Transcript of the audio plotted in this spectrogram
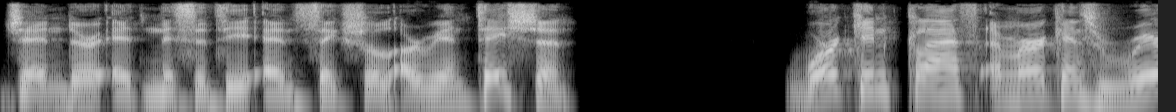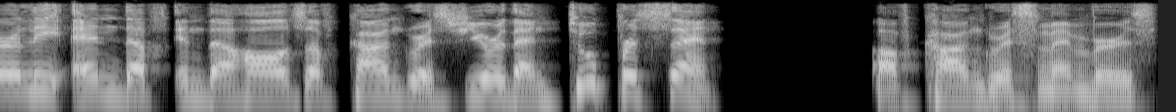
gender, ethnicity, and sexual orientation. Working class Americans rarely end up in the halls of Congress. Fewer than 2% of Congress members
